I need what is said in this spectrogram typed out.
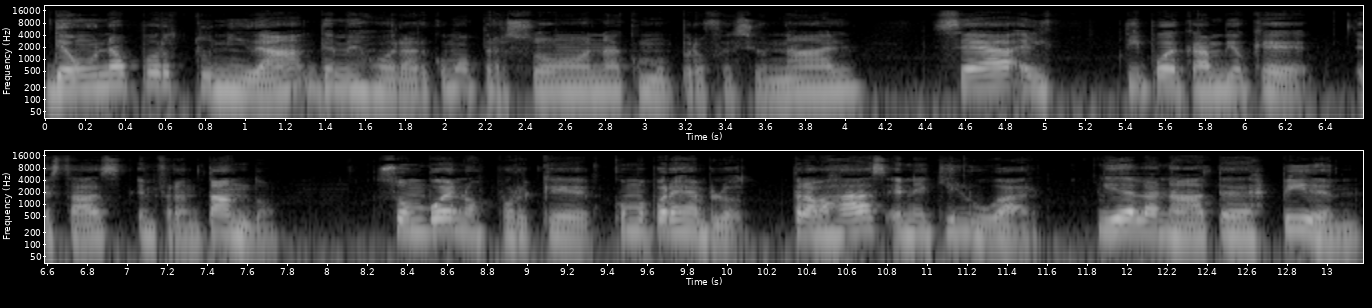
de una oportunidad de mejorar como persona, como profesional, sea el tipo de cambio que estás enfrentando. Son buenos porque, como por ejemplo, trabajas en X lugar y de la nada te despiden.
